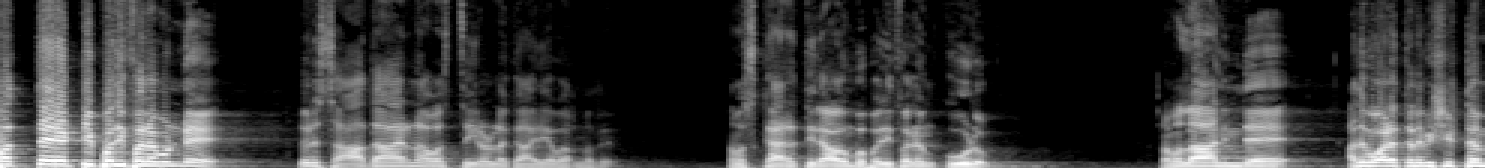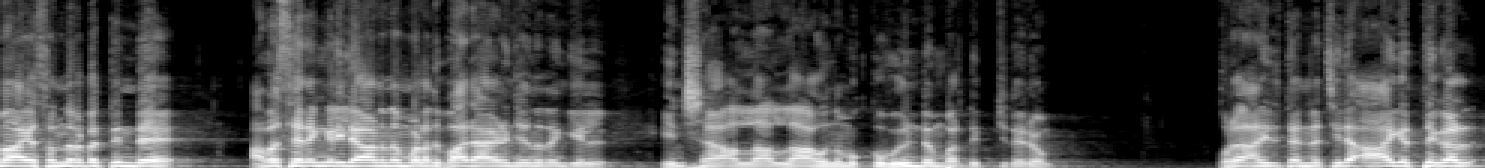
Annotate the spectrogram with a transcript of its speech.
പത്തിരട്ടി പ്രതിഫലമുണ്ട്. ഇതൊരു സാധാരണ അവസ്ഥയിലുള്ള കാര്യമാണ് പറഞ്ഞത് നമസ്കാരത്തിലാവുമ്പോൾ പ്രതിഫലം കൂടും. റമദാനിന്റെ അതുപോലെ തന്നെ വിശിഷ്ടമായ സന്ദർഭത്തിന്റെ അവസരങ്ങളിലാണ് നമ്മൾ അത് പാരായണം ചെയ്യുന്നതെങ്കിൽ ഇൻഷാ അള്ളാഹു നമുക്ക് വീണ്ടും വർദ്ധിപ്പിച്ചു തരും. ഖുർആനിൽ തന്നെ ചില ആയത്തുകൾ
